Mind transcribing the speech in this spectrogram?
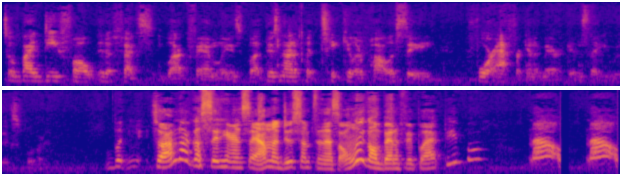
So by default, it affects black families, but there's not a particular policy for African Americans that you would explore. But so I'm not gonna sit here and say I'm gonna do something that's only gonna benefit black people. No, no.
